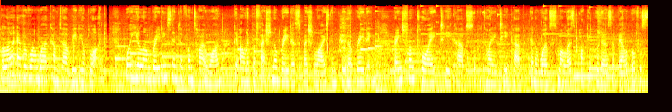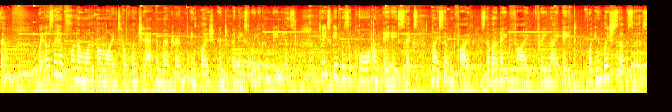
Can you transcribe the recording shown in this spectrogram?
Hello everyone, welcome to our video blog. We're YouLong Breeding Center from Taiwan, the only professional breeder specialized in poodle breeding. Range from toy, teacup, super tiny teacup, and the world's smallest pocket poodles available for sale. We also have one-on-one online telephone chat in Mandarin, English, and Japanese for your convenience. Please give us a call on 886-975-785-398 for English services,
